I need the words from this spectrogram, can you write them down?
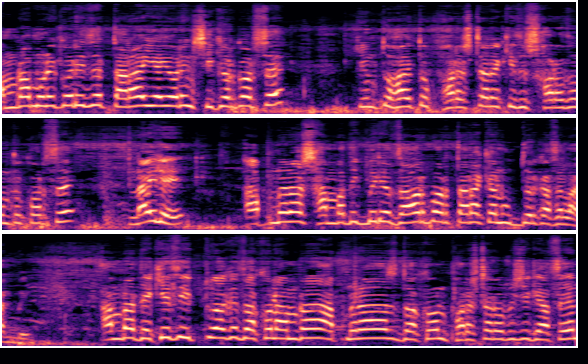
আমরা মনে করি যে তারাই এই ওরিং স্বীকার করছে। কিন্তু হয়তো ফরেস্টারে কিছু ষড়যন্ত্র করছে। নাইলে আপনারা সাংবাদিক বেরিয়ে যাওয়ার পর তারা কেন উদ্ধার কাছে লাগবে? আমরা দেখেছি একটু আগে যখন আমরা, আপনারা যখন ফরেস্টার অফিসে গেছেন,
